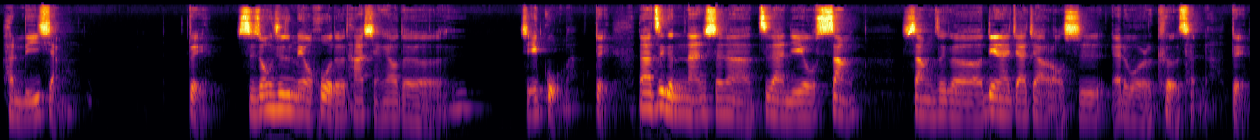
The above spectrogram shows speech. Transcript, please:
很理想，对，始终就是没有获得他想要的结果嘛，对，那这个男生啊，自然也有上上这个恋爱家教老师 Edward 课程啊，对，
